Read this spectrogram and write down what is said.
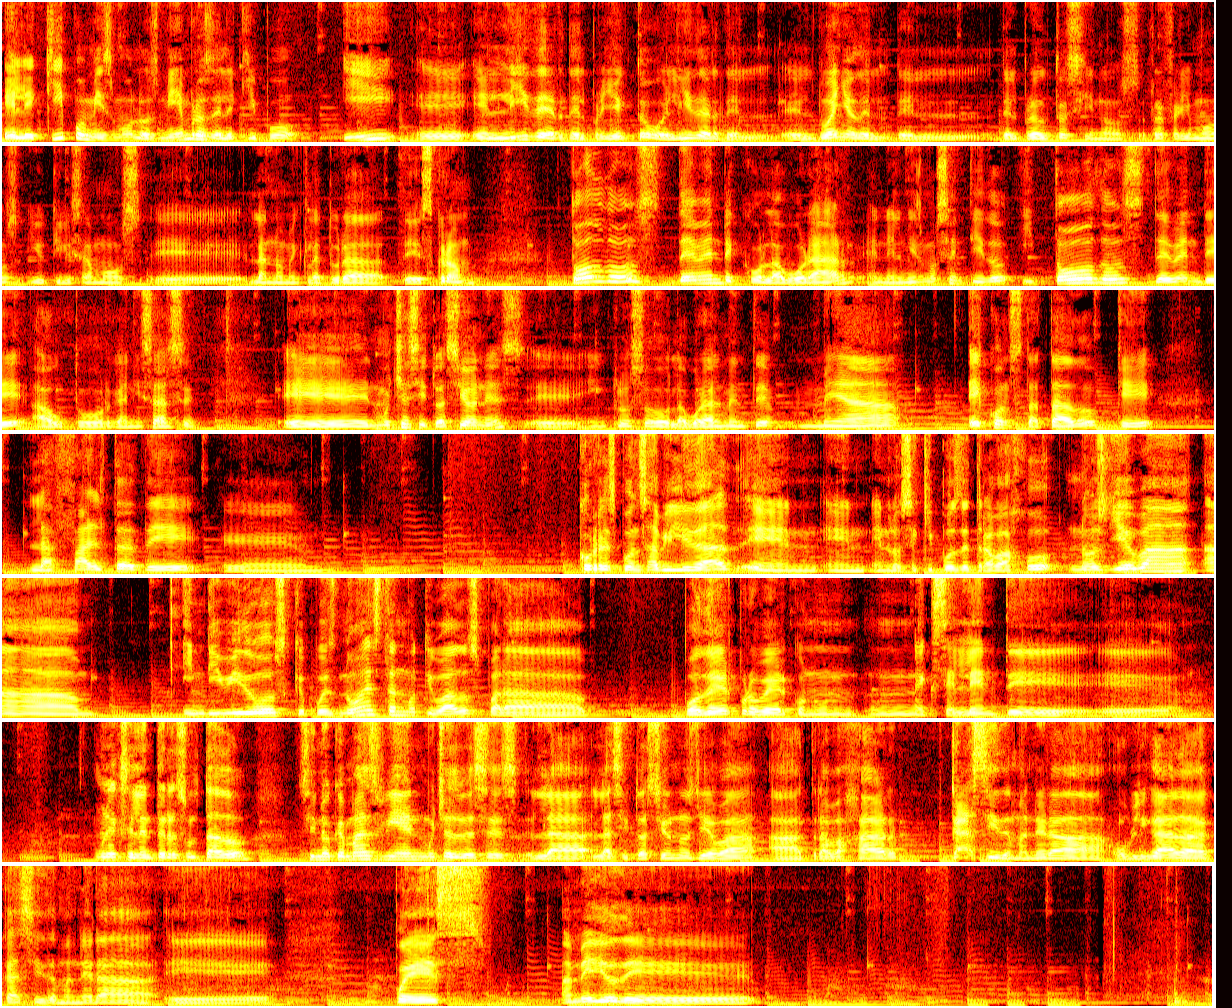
El equipo mismo, los miembros del equipo y eh, el líder del proyecto o el líder del dueño del, producto, si nos referimos y utilizamos eh, la nomenclatura de Scrum, todos deben de colaborar en el mismo sentido y todos deben de autoorganizarse. Eh, en muchas situaciones, incluso laboralmente, me ha, he constatado que la falta de corresponsabilidad en, en, los equipos de trabajo nos lleva a individuos que pues no están motivados para poder proveer con un, excelente eh, un excelente resultado sino que más bien muchas veces la, situación nos lleva a trabajar casi de manera obligada, casi de manera, eh, pues, a medio de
